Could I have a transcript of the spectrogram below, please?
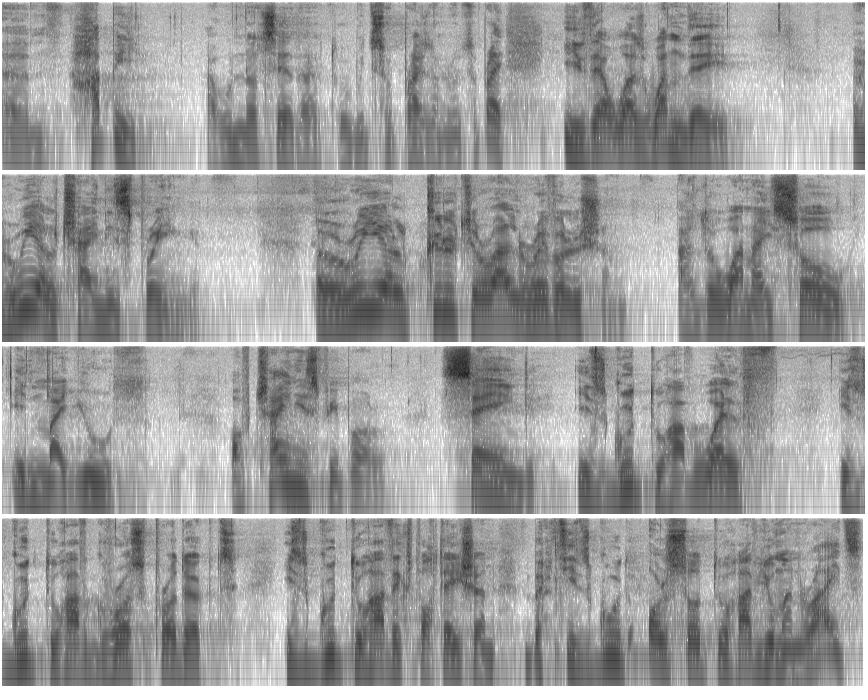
um, happy, I would not say that to with surprise or not surprise, if there was one day a real Chinese Spring, a real cultural revolution, as the one I saw in my youth, of Chinese people saying it's good to have wealth, it's good to have gross product, it's good to have exportation, but it's good also to have human rights,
